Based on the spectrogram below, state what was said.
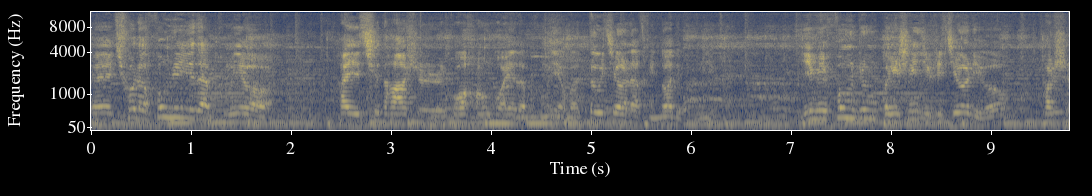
呃，除了风筝业的朋友，还有其他是各行各业的朋友，我都交了很多的朋友。因为风筝本身就是交流，它是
